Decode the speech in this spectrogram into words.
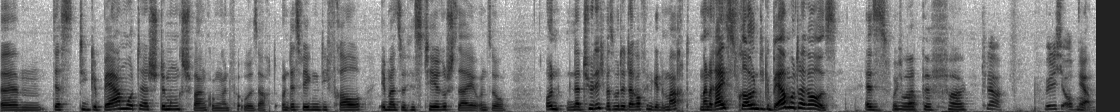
ähm, dass die Gebärmutter Stimmungsschwankungen verursacht und deswegen die Frau immer so hysterisch sei und so. Und natürlich, was wurde daraufhin gemacht? Man reißt Frauen die Gebärmutter raus. Es ist furchtbar. What the fuck, Klar, würde ich auch machen. Ja.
